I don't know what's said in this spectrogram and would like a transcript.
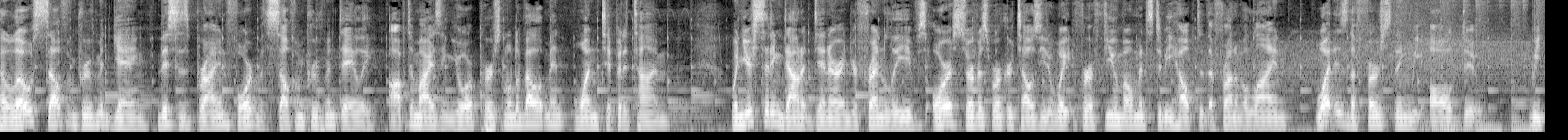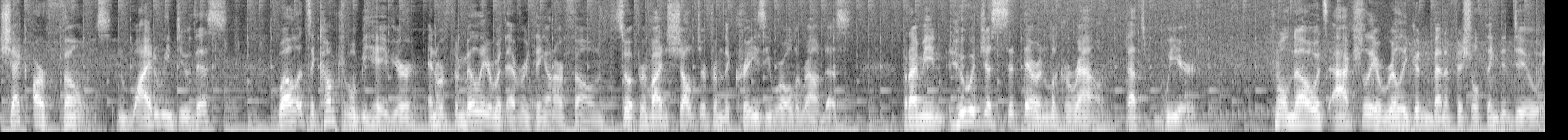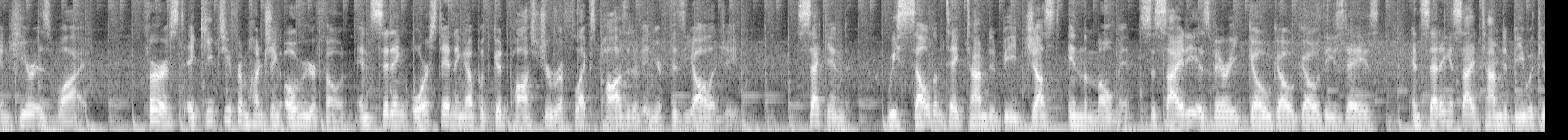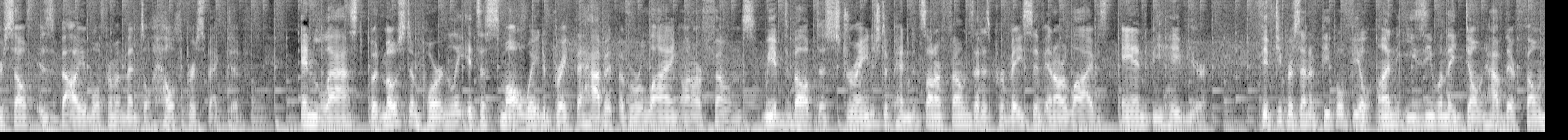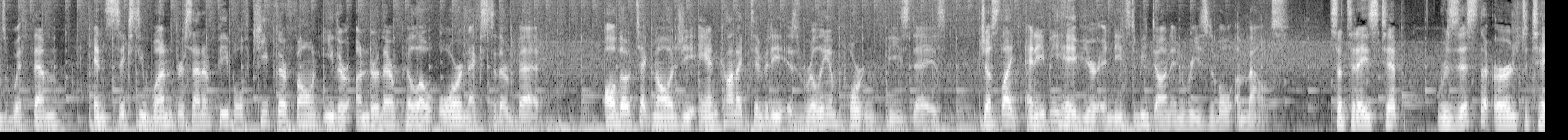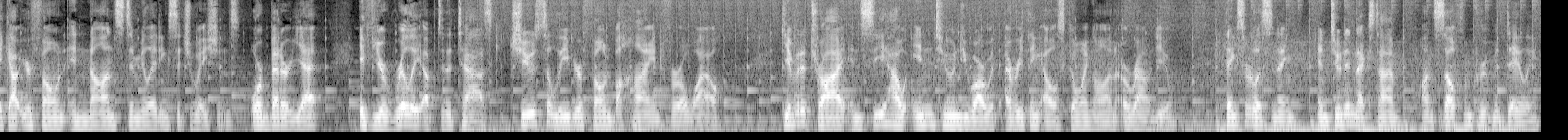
Hello, Self Improvement Gang. This is Brian Ford with Self Improvement Daily, optimizing your personal development one tip at a time. When you're sitting down at dinner and your friend leaves, or a service worker tells you to wait for a few moments to be helped at the front of a line, what is the first thing we all do? We check our phones. And why do we do this? Well, it's a comfortable behavior, and we're familiar with everything on our phone, so it provides shelter from the crazy world around us. But I mean, who would just sit there and look around? That's weird. Well, no, it's actually a really good and beneficial thing to do, and here is why. First, it keeps you from hunching over your phone, and sitting or standing up with good posture reflects positive in your physiology. Second, we seldom take time to be just in the moment. Society is very go, go, go these days, and setting aside time to be with yourself is valuable from a mental health perspective. And last, but most importantly, it's a small way to break the habit of relying on our phones. We have developed a strange dependence on our phones that is pervasive in our lives and behavior. 50% of people feel uneasy when they don't have their phones with them, and 61% of people keep their phone either under their pillow or next to their bed. Although technology and connectivity is really important these days, just like any behavior, it needs to be done in reasonable amounts. So today's tip Resist the urge to take out your phone in non stimulating situations. Or better yet, if you're really up to the task, choose to leave your phone behind for a while. Give it a try and see how in tuned you are with everything else going on around you. Thanks for listening, and tune in next time on Self Improvement Daily.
